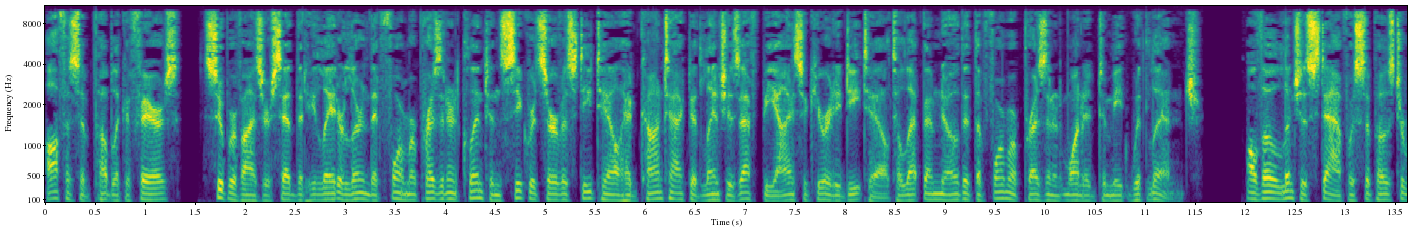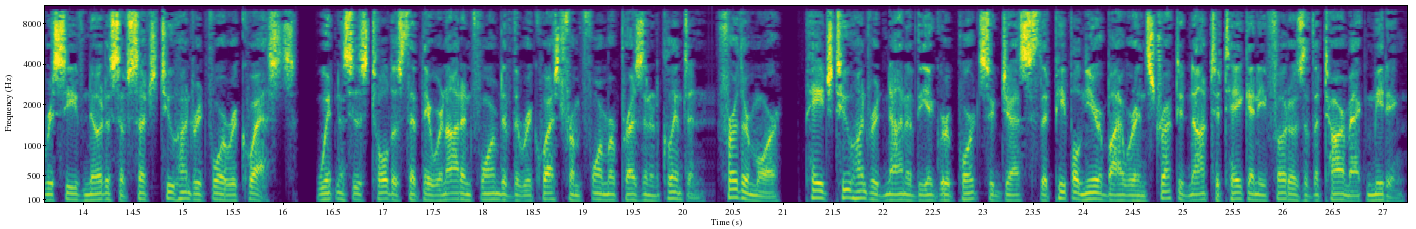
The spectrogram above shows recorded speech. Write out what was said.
Office of Public Affairs, supervisor said that he later learned that former President Clinton's Secret Service detail had contacted Lynch's FBI security detail to let them know that the former president wanted to meet with Lynch. Although Lynch's staff was supposed to receive notice of such 204 requests, witnesses told us that they were not informed of the request from former President Clinton. Furthermore, page 209 of the IG report suggests that people nearby were instructed not to take any photos of the tarmac meeting,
